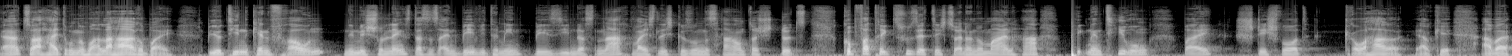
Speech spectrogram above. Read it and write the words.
ja, zur Erhaltung normaler Haare bei. Biotin kennen Frauen nämlich schon längst, dass es ein B-Vitamin, B7, das nachweislich gesundes Haar unterstützt. Kupfer trägt zusätzlich zu einer normalen Haarpigmentierung bei Stichwort graue Haare. Ja, okay. Aber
